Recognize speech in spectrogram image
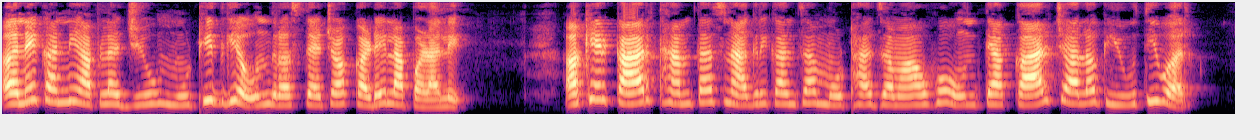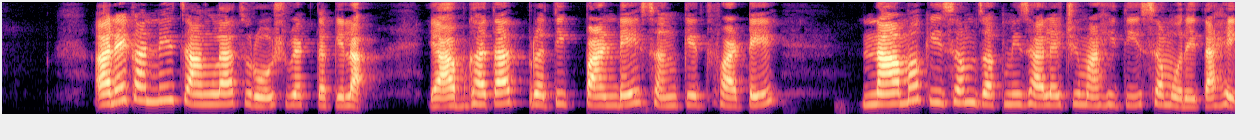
अनेकांनी आपला जीव मुठीत घेऊन रस्त्याच्या कडेला पळाले. अखेर कार थांबताच नागरिकांचा मोठा जमाव होऊन त्या कार चालक युवतीवर अनेकांनी चांगलाच रोष व्यक्त केला. या अपघातात प्रतीक पांडे संकेत फाटे नामक इसम जखमी झाल्याची माहिती समोर येत आहे.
